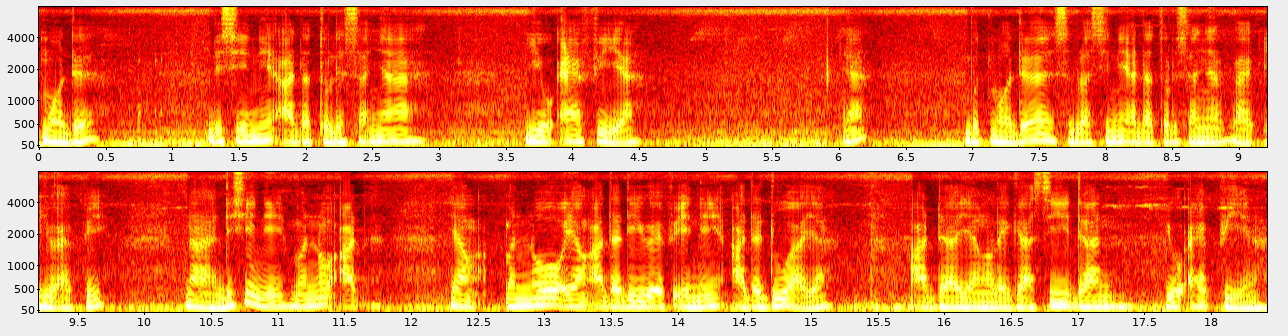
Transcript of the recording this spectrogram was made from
mode di sini ada tulisannya UEFI ya. Ya boot mode sebelah sini ada tulisannya UEFI nah di sini menu ada yang menu yang ada di UEFI ini ada dua ya. Ada yang legacy dan UEFI nah,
